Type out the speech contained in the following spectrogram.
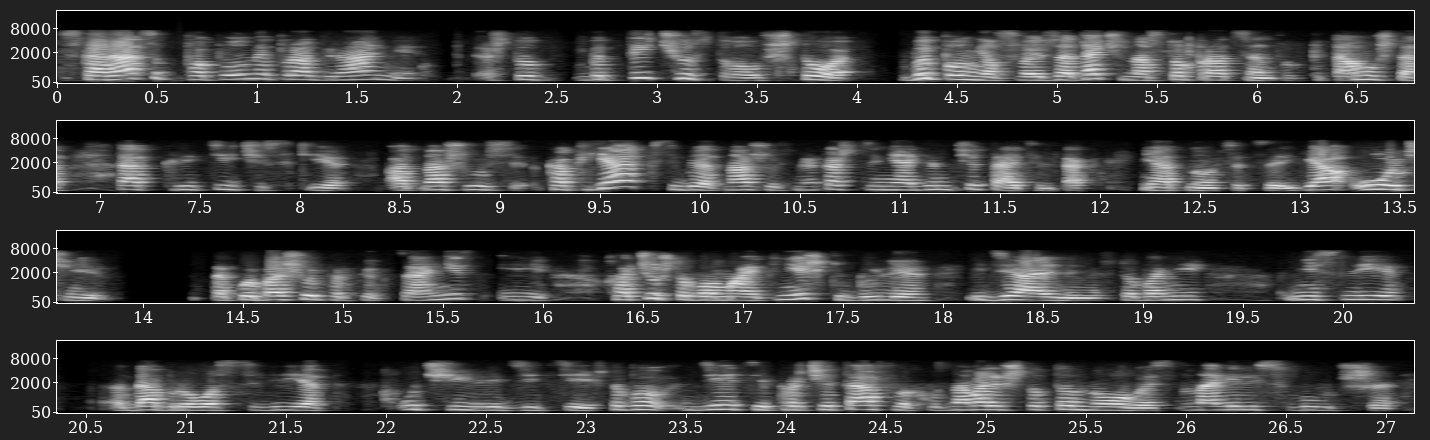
Стараться по полной программе, чтобы ты чувствовал, что выполнил свою задачу на 100%, потому что так критически отношусь, как я к себе отношусь, мне кажется, ни один читатель так не относится. Я очень такой большой перфекционист и хочу, чтобы мои книжки были идеальными, чтобы они несли добро, свет, учили детей, чтобы дети, прочитав их, узнавали что-то новое, становились лучше –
